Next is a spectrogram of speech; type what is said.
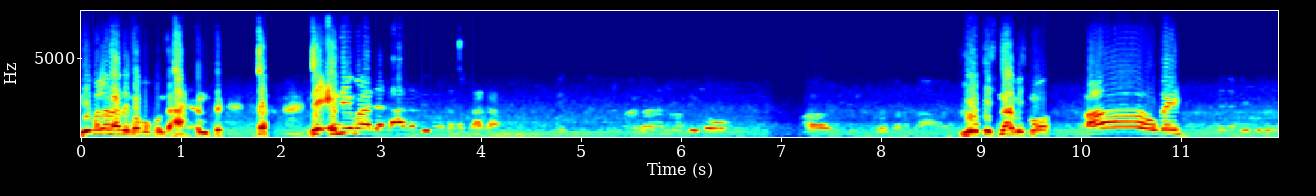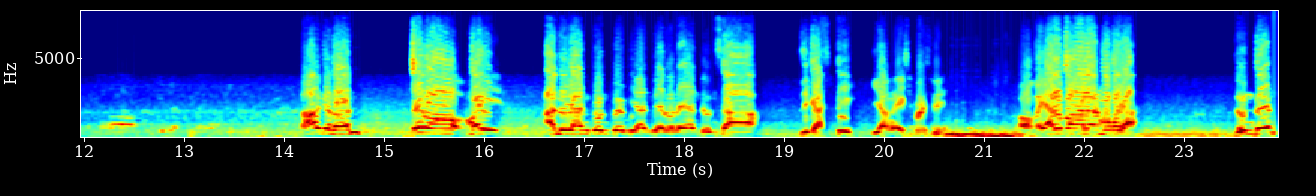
Hindi pala natin mapupuntahan. hindi hindi madadaanan dito sa kalsada. Nagdaanan nyo lang dito, ah, doon sa Lupis na mismo. Ah, okay. Ah, ganon. Pero may ano yan, confirm yan, meron na yan doon sa Legazpi, yung expressway. Okay, ano pangalan mo kuya? Dun dun?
